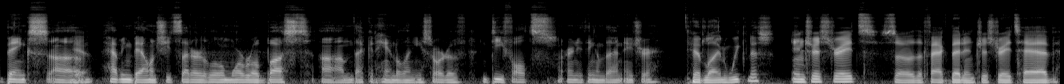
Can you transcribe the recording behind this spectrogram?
banks uh, yeah. having balance sheets that are a little more robust um, that could handle any sort of defaults or anything of that nature. Headline weakness? Interest rates. So the fact that interest rates have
